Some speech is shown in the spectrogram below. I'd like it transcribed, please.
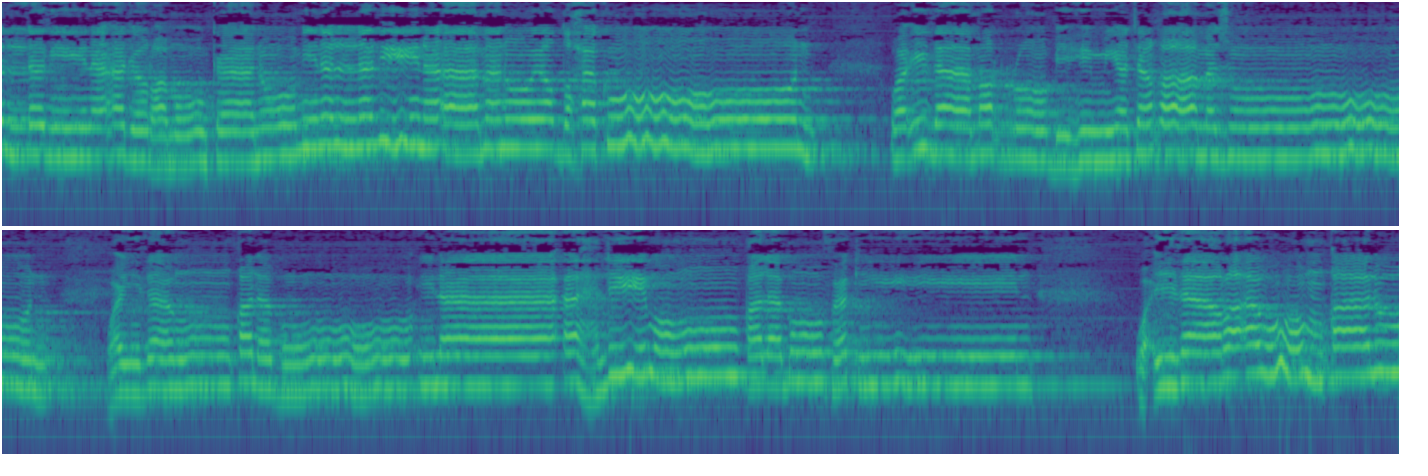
الذين أجرموا كانوا من الذين آمنوا يضحكون وإذا مروا بهم يتغامزون وإذا انقلبوا إلى أهلهم انقلبوا فكين وإذا رأوهم قالوا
